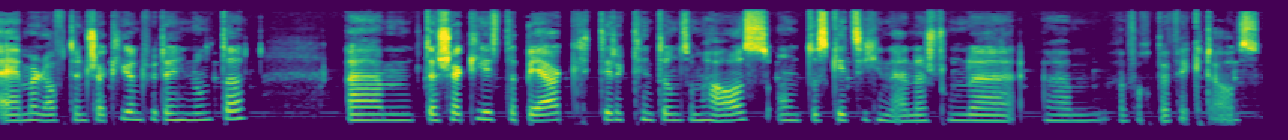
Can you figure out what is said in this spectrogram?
einmal auf den Schöckel und wieder hinunter. Ähm, der Schöckel ist der Berg direkt hinter unserem Haus und das geht sich in einer Stunde ähm, einfach perfekt aus.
